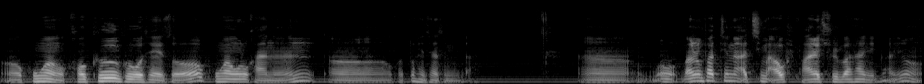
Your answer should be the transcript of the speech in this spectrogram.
어, 공항 그 그곳에서 공항으로 가는 어, 것도 괜찮습니다. 어, 뭐 말룸 파티는 아침 9시 반에 출발하니까요.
